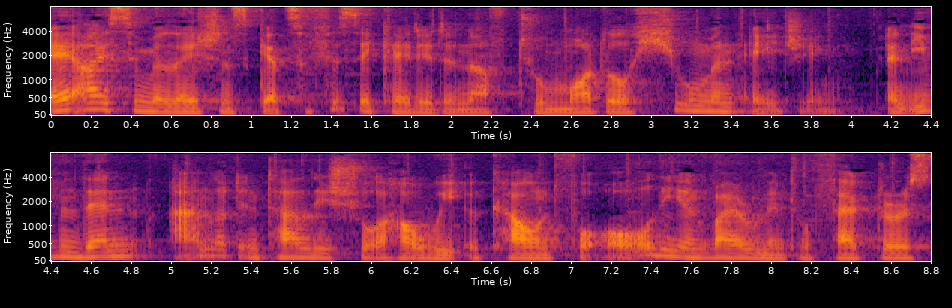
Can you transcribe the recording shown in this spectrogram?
AI simulations get sophisticated enough to model human aging. And even then, I'm not entirely sure how we account for all the environmental factors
